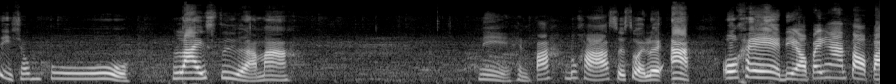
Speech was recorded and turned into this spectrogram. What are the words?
สีชมพู ลายเสือมา นี่เห็นปะลูกค้าสวยๆเลย อะ โอเค เดี๋ยวไปงานต่อไป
